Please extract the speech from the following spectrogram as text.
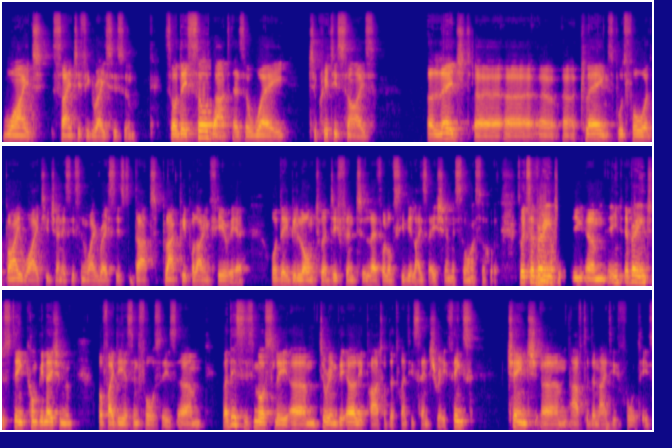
white scientific racism. So they saw that as a way to criticize alleged uh, uh, uh, uh, claims put forward by white eugenicists and white racists that black people are inferior or they belong to a different level of civilization and so on and so forth. So it's a very interesting, um, in, a very interesting combination of ideas and forces. Um, but this is mostly um, during the early part of the 20th century. Things change um, after the 1940s.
